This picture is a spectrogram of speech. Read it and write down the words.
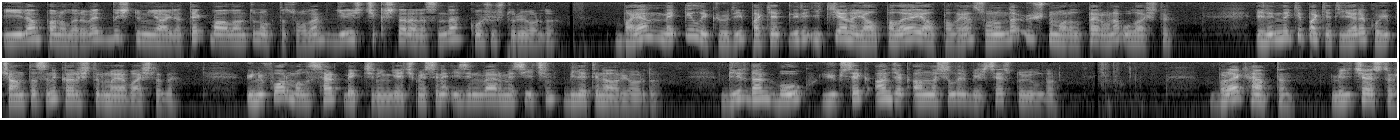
ilan panoları ve dış dünyayla tek bağlantı noktası olan giriş çıkışlar arasında koşuşturuyordu. Bayan McGillicuddy paketleri iki yana yalpalaya yalpalaya sonunda 3 numaralı perona ulaştı. Elindeki paketi yere koyup çantasını karıştırmaya başladı. Üniformalı sert bekçinin geçmesine izin vermesi için biletini arıyordu. Birden boğuk, yüksek ancak anlaşılır bir ses duyuldu. Brackhampton, Milchester,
